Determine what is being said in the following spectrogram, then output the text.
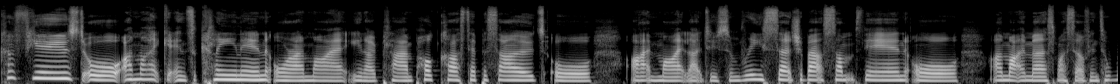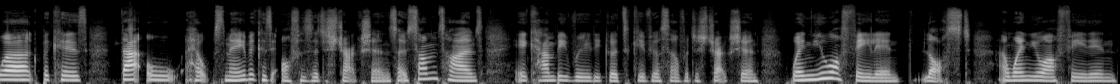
confused or I might get into cleaning or I might, you know, plan podcast episodes or I might like do some research about something or I might immerse myself into work because that all helps me because it offers a distraction. So sometimes it can be really good to give yourself a distraction when you are feeling lost and when you are feeling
